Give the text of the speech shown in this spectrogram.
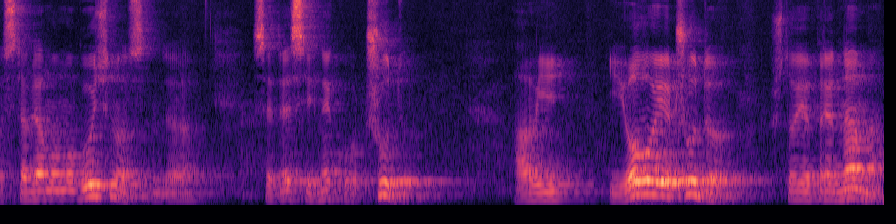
Ostavljamo mogućnost da se desi neko čudo, ali i ovo je čudo što je pred nama,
